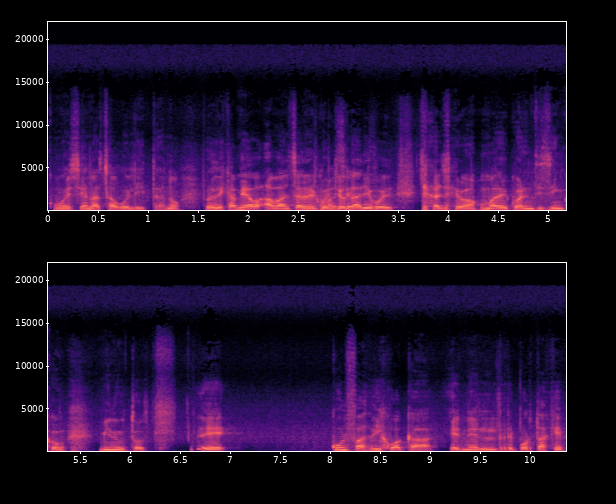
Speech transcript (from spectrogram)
como decían las abuelitas, ¿no? Pero déjame avanzar en el cuestionario, porque ya llevamos más de 45 minutos. Eh, Culfas dijo acá, en el reportaje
